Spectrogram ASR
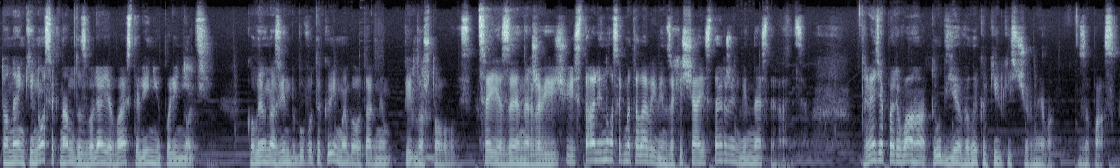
тоненький носик нам дозволяє вести лінію по лінійці. Коли у нас він би був отакий, ми б отак ним підлаштовувалися. Це є з нержавіючої сталі носик металевий, він захищає стержень, він не стирається. Третя перевага тут є велика кількість чорнила, запас.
